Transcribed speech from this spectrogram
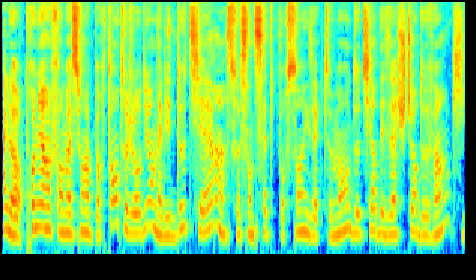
Alors, première information importante, aujourd'hui on a les deux tiers, 67% exactement, deux tiers des acheteurs de vin qui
